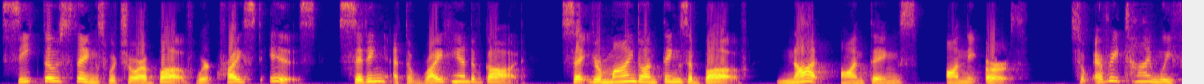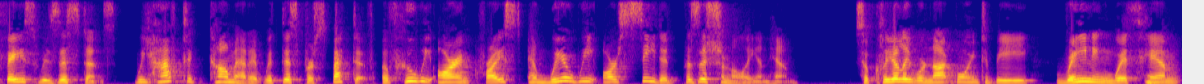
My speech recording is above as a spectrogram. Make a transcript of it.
seek those things which are above, where Christ is, sitting at the right hand of God. Set your mind on things above, not on things on the earth. So every time we face resistance, we have to come at it with this perspective of who we are in Christ and where we are seated positionally in Him. So clearly, we're not going to be reigning with Him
